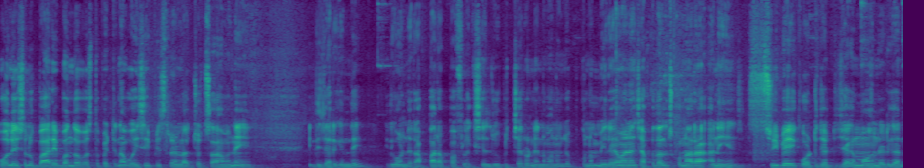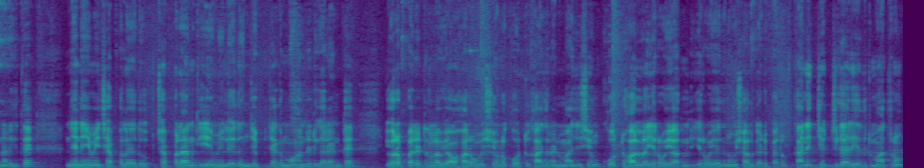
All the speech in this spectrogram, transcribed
పోలీసులు భారీ బందోబస్తు పెట్టిన వైసీపీ శ్రేణుల అత్యుత్సాహమని ఇది జరిగింది. ఇదిగోండి రప్ప రప్ప ఫ్లెక్సీలు చూపించారు. నిన్న మనం చెప్పుకున్నాం. మీరేమైనా చెప్పదలుచుకున్నారా అని CBI court judge Jaganmohan Reddy గారిని అడిగితే నేనేమీ చెప్పలేదు చెప్పడానికి ఏమీ లేదని చెప్పి జగన్మోహన్ రెడ్డి గారు అంటే యూరప్ పర్యటనలో వ్యవహారం విషయంలో కోర్టుకు హాజరైన మాజీ సీఎం కోర్టు హాల్లో ఇరవై ఆరు ఇరవై ఐదు నిమిషాలు గడిపారు. కానీ జడ్జి గారి ఎదుటి మాత్రం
